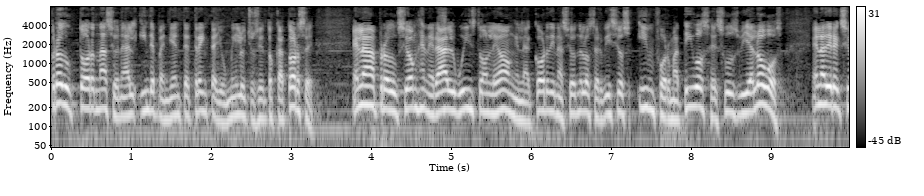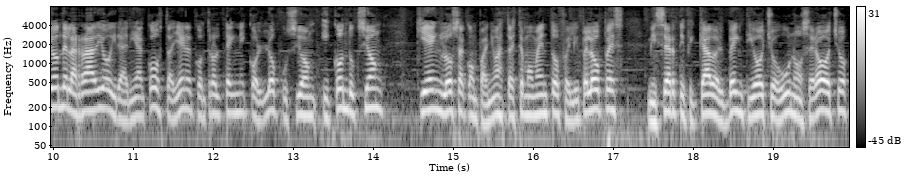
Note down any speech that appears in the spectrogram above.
productor nacional independiente 31814. En la producción general, Winston León. En la coordinación de los servicios informativos, Jesús Villalobos. En la dirección de la radio, Iranía Costa. Y en el control técnico, locución y conducción, quien los acompañó hasta este momento, Felipe López. Mi certificado, el 28108.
